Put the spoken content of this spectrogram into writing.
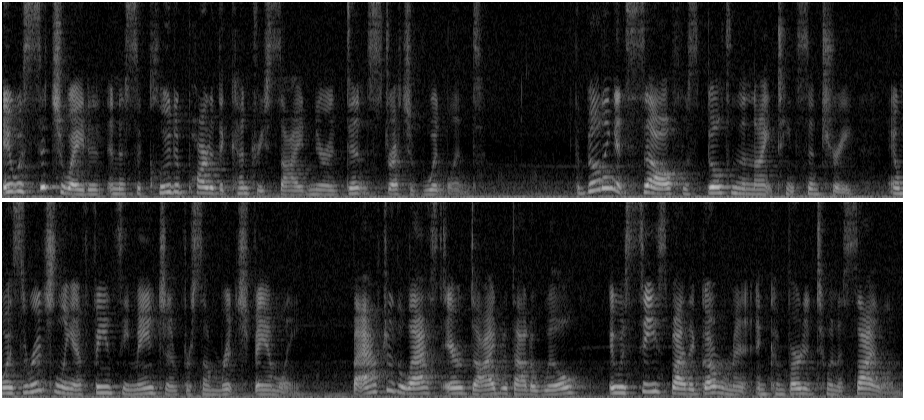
It was situated in a secluded part of the countryside near a dense stretch of woodland. The building itself was built in the 19th century and was originally a fancy mansion for some rich family. But after the last heir died without a will, it was seized by the government and converted to an asylum.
